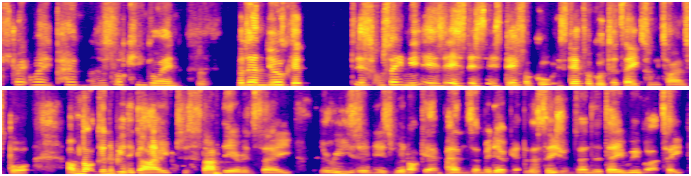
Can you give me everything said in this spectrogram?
straight away, pen. And I was looking, going, but then you look at this. I'm saying is is this it's difficult. It's difficult to take sometimes, but I'm not going to be the guy to stand here and say the reason is we're not getting pens and we don't get the decisions. End of the day, we've got to take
